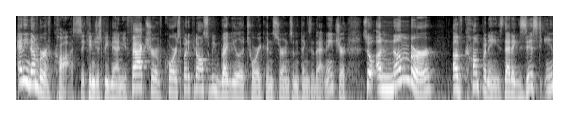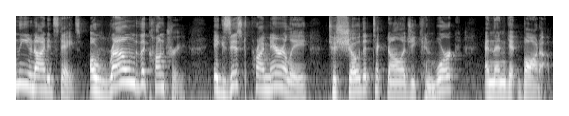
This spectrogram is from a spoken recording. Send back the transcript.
any number of costs. It can just be manufacture, of course, but it can also be regulatory concerns and things of that nature. So, a number of companies that exist in the United States around the country exist primarily to show that technology can work and then get bought up.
